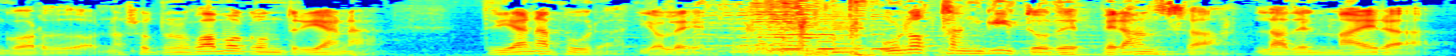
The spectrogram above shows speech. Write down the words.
gordo. Nosotros nos vamos con Triana. Triana pura, y olé. Unos tanguitos de esperanza, la del Maera.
